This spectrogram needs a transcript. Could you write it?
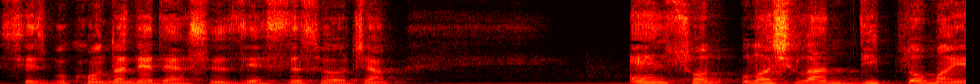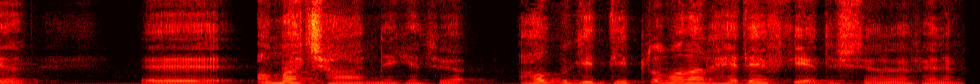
Siz bu konuda ne dersiniz diye size soracağım. En son ulaşılan diplomayı e, amaç haline getiriyor. Halbuki diplomalar hedef diye düşünüyorum efendim.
